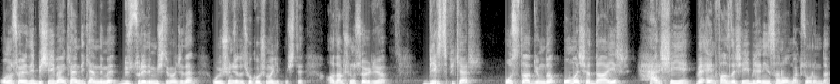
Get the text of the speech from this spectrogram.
Onun söylediği bir şeyi ben kendi kendime düstur edinmiştim önceden. Uyuşunca da çok hoşuma gitmişti. Adam şunu söylüyor. Bir spiker o stadyumda o maça dair her şeyi ve en fazla şeyi bilen insan olmak zorunda.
